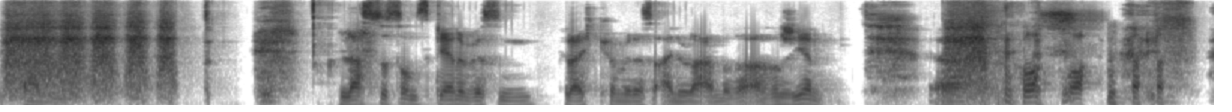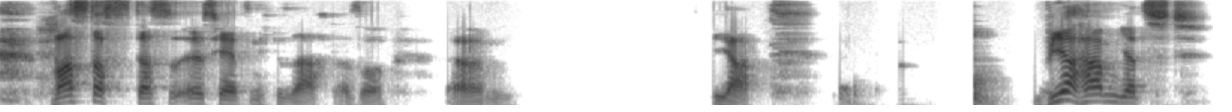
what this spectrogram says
Ähm, lasst es uns gerne wissen. Vielleicht können wir das ein oder andere arrangieren. Äh, was, das, das ist ja jetzt nicht gesagt. Also, ähm, ja. Wir haben jetzt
